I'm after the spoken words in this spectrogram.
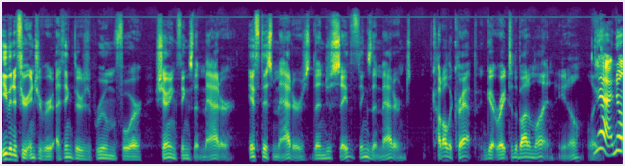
even if you're introvert, I think there's room for sharing things that matter. If this matters, then just say the things that matter and cut all the crap and get right to the bottom line, you know? Like, Yeah, no,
